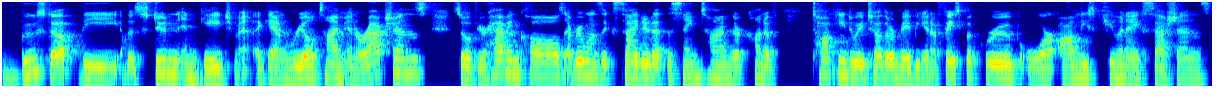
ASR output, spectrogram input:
boost up the the student engagement. Again real-time interactions. So if you're having calls everyone's excited at the same time. They're kind of talking to each other maybe in a facebook group or on these q&a sessions.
